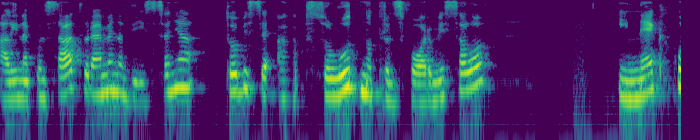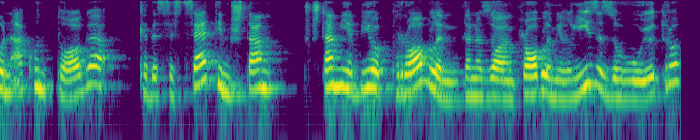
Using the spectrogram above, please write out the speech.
ali nakon sat vremena disanja to bi se apsolutno transformisalo i nekako nakon toga, kada se setim šta šta mi je bio problem, da nazovem problem ili izazov ujutro,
